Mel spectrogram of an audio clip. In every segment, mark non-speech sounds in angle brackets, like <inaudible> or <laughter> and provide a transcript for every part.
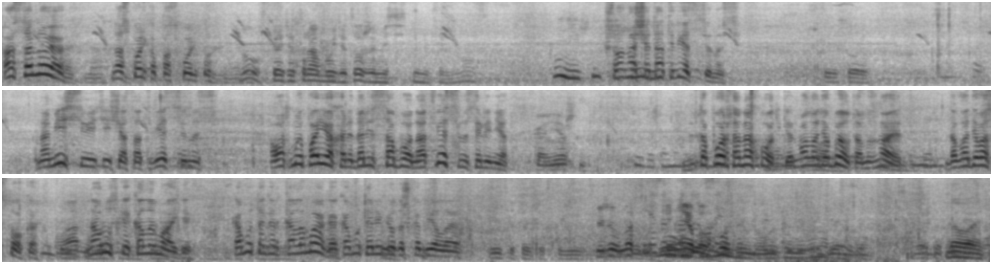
А остальное, насколько поскольку. Ну, в 5 утра будете тоже вместе с ними заниматься. Что значит ответственность? На миссию идти сейчас ответственность. А вот мы поехали до Лиссабона, ответственность или нет? Конечно. До порта Находки. Он, Володя был там, знает. До Владивостока. На русской колымаге. Кому-то, говорит, колымага, а кому-то лебедушка белая. Ты же у нас не было. Давай.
